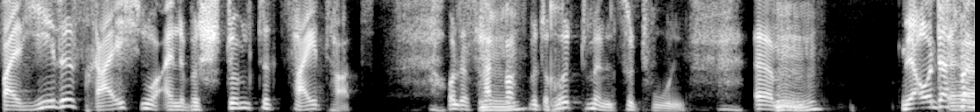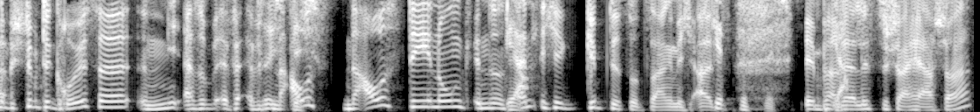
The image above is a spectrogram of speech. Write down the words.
weil jedes Reich nur eine bestimmte Zeit hat. Und es hat was mit Rhythmen zu tun. Ähm, Ja, und dass man eine bestimmte Größe, also äh, eine. Aus, eine Ausdehnung in das Ja. Endliche gibt es sozusagen nicht als Gibt es nicht. imperialistischer Herrscher.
